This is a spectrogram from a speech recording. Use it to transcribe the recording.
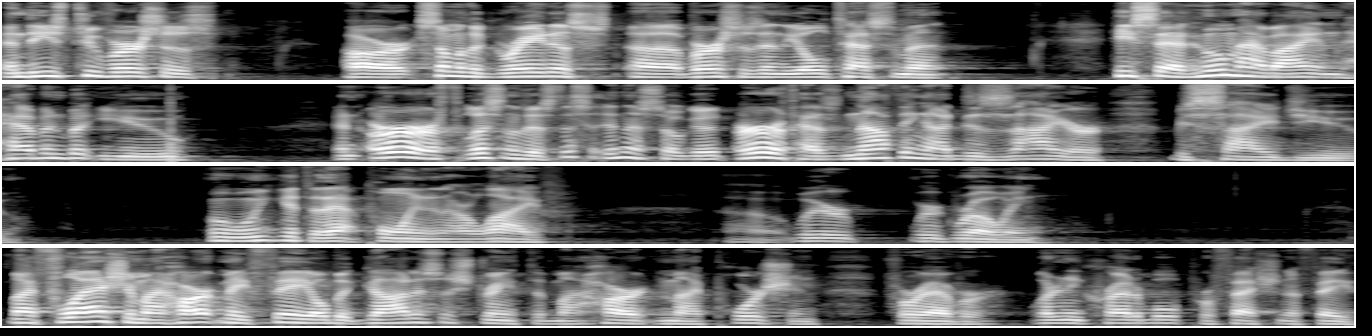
And these two verses are some of the greatest uh, verses in the Old Testament. He said, Whom have I in heaven but you? And earth, listen to this, this isn't this so good? Earth has nothing I desire besides you. When we get to that point in our life, uh, we're we're growing. My flesh and my heart may fail, but God is the strength of my heart and my portion forever. What an incredible profession of faith.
